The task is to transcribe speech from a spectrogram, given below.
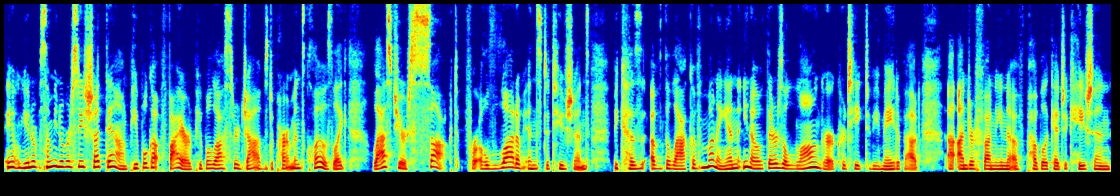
You know, uni- some universities shut down, people got fired, people lost their jobs, departments closed. Like last year sucked for a lot of institutions because of the lack of money. And you know, there's a longer critique to be made about uh, underfunding of public education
